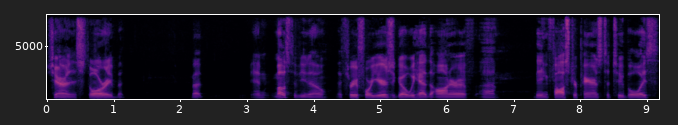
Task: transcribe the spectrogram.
sharing this story, but but, and most of you know that three or four years ago, we had the honor of uh, being foster parents to two boys,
